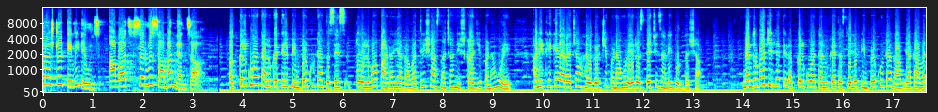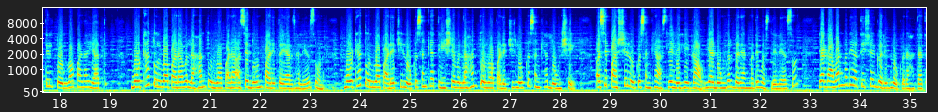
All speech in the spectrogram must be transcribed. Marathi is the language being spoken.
महाराष्ट्र टीव्ही न्यूज आवाज सर्वसामान्यांचा. अक्कलकुवा तालुक्यातील पिंपळखुटा तसेच तोलवापाडा या गावातील शासनाच्या निष्काळजीपणामुळे आणि ठेकेदाराच्या हलगर्जीपणामुळे रस्त्याची झाली दुर्दशा. नंदुरबार जिल्ह्यातील अक्कलकुवा तालुक्यात असलेले पिंपळखुटा गाव या गावातील तोलवापाडा यात मोठा तोलवापाडा व लहान तोलवापाडा असे दोन पाडे तयार झाले असून मोठ्या तोलवापाड्याची लोकसंख्या तीनशे व लहान तोलवापाड्याची लोकसंख्या दोनशे असे पाचशे लोकसंख्या असलेले हे गाव या डोंगर दऱ्यांमध्ये वसलेले असून या गावांमध्ये अतिशय गरीब लोक राहतात.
